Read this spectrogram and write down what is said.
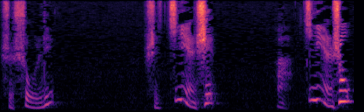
是树立，是建设，啊，建树。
